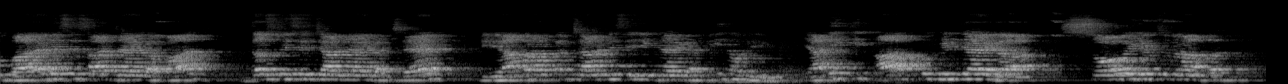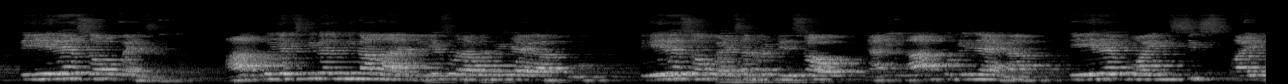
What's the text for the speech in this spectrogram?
तो बारह में से सात जाएगा पाँच, दस में से चार जाएगा छह, फिर यहाँ पर आपका चार में से एक जाएगा तीन और एक। यानी कि आपको मिल जाएगा सौ एक्स बराबर तेरह सौ पैंसठ। आपको एक्स की वैल्यू निकालना है तो एक्स बराबर मिल जाएगा आपको तेरह सौ पैंसठ बटे सौ। यानी आपको मिल जाएगा तेरह पॉइंट सिक्स फाइव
